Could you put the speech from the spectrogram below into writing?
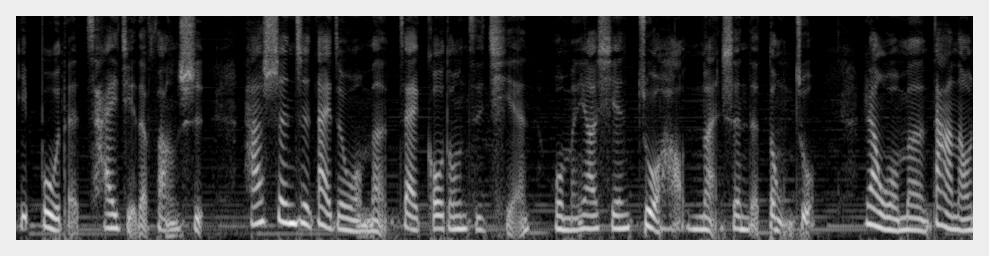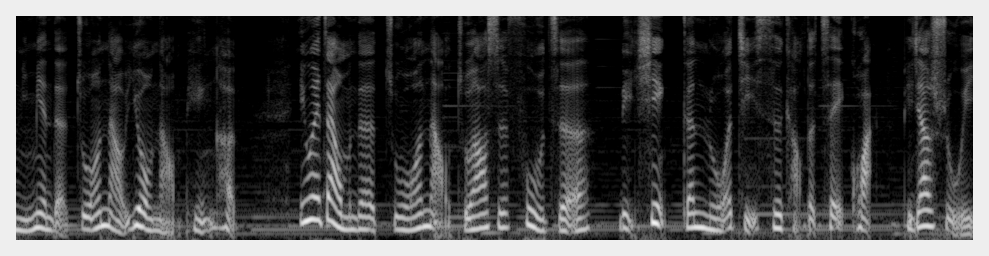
一步的拆解的方式。他甚至带着我们在沟通之前，我们要先做好暖身的动作，让我们大脑里面的左脑右脑平衡。因为在我们的左脑主要是负责。理性跟逻辑思考的这一块，比较属于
